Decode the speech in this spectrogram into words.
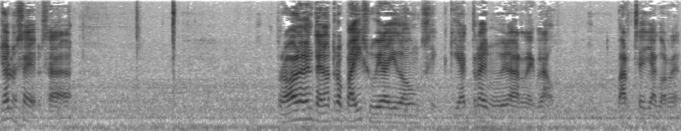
yo no sé, o sea, Probablemente en otro país hubiera ido a un psiquiatra y me hubiera arreglado. Parche y a correr.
